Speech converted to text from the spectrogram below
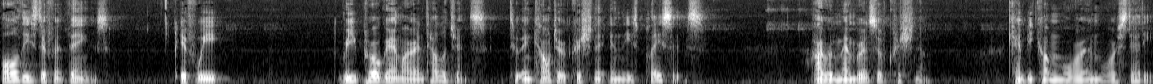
All these different things. If we reprogram our intelligence to encounter Krishna in these places, our remembrance of Krishna can become more and more steady.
